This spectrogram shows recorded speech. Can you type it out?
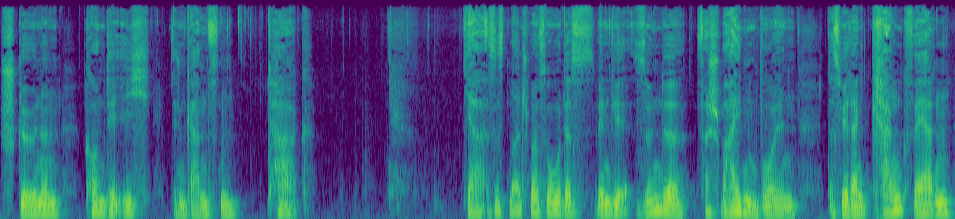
stöhnen konnte ich den ganzen Tag. Ja, es ist manchmal so, dass wenn wir Sünde verschweigen wollen, dass wir dann krank werden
